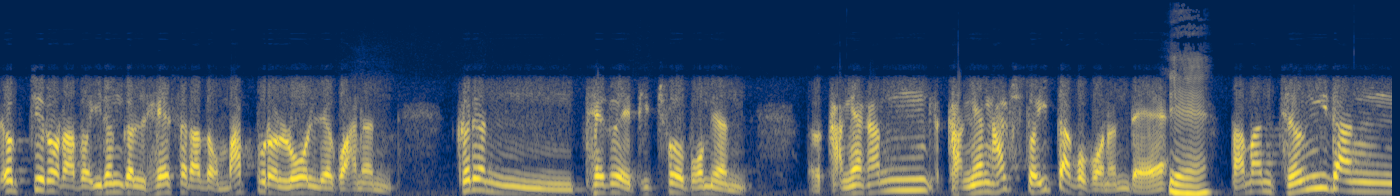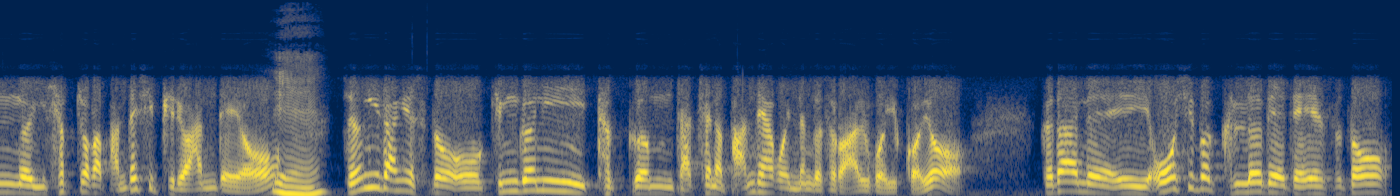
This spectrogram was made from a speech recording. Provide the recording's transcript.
억지로라도 이런 걸 해서라도 맞불을 놓으려고 하는 그런 태도에 비추어 보면 어, 강행한 강행할 수도 있다고 보는데 예. 다만 정의당의 협조가 반드시 필요한데요. 예. 정의당에서도 김건희 특검 자체는 반대하고 있는 것으로 알고 있고요. 그 다음에 이 50억 클럽에 대해서도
